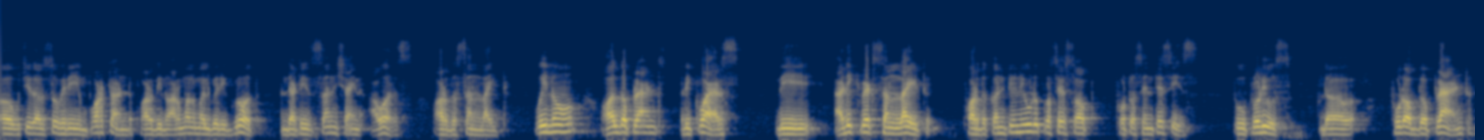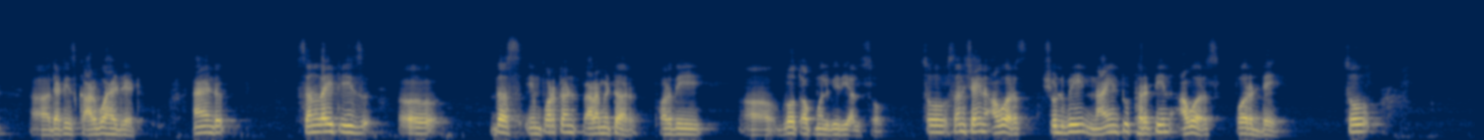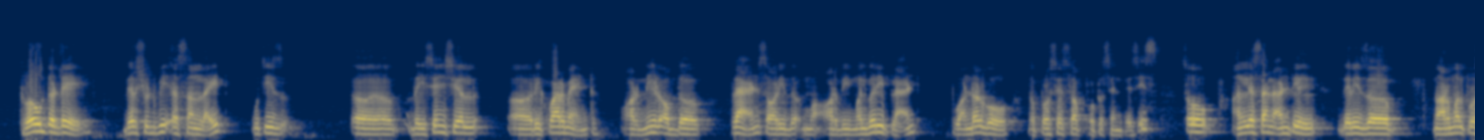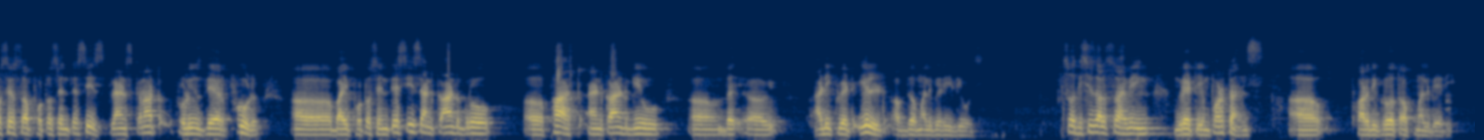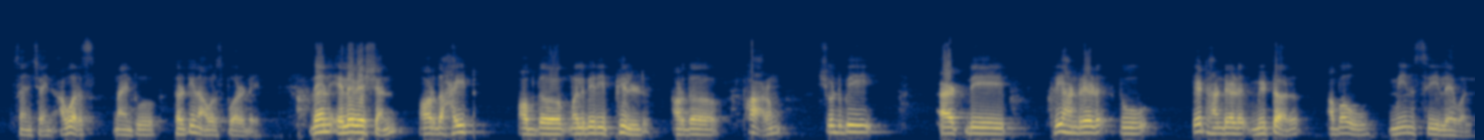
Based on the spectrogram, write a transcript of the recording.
uh, which is also very important for the normal mulberry growth and that is sunshine hours or the sunlight. We know all the plants requires the adequate sunlight for the continued process of photosynthesis to produce the food of the plant uh, that is carbohydrate and sunlight is uh, thus important parameter for the growth of mulberry also. So, sunshine hours should be 9 to 13 hours per day. So, throughout the day there should be a sunlight which is uh, the essential uh, requirement or need of the plants or the, or the mulberry plant to undergo the process of photosynthesis. So, unless and until there is a normal process of photosynthesis, plants cannot produce their food uh, by photosynthesis and can't grow uh, fast and can't give uh, the uh, adequate yield of the mulberry leaves. So, this is also having great importance uh, for the growth of mulberry sunshine hours 9 to 13 hours per day. Then elevation or the height of the mulberry field or the farm should be at the 300 to 800 meter above mean sea level.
